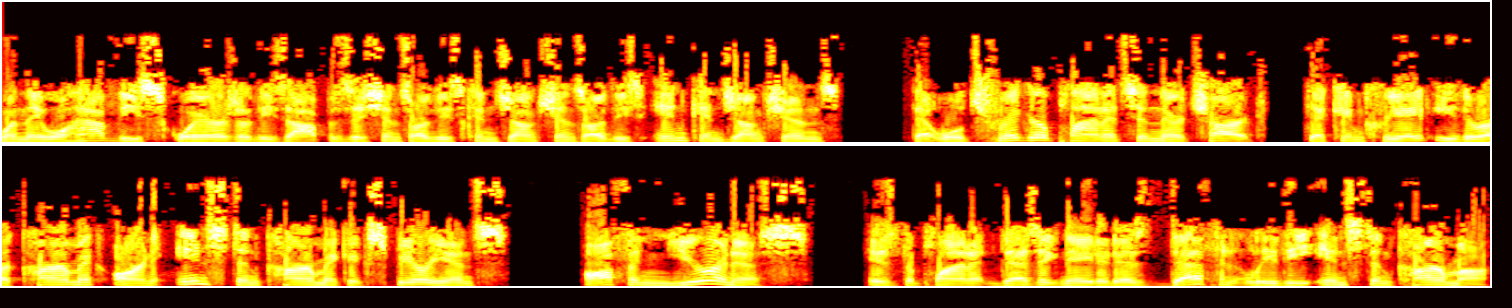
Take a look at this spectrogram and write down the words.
when they will have these squares or these oppositions or these conjunctions or these inconjunctions that will trigger planets in their chart that can create either a karmic or an instant karmic experience. Often Uranus is the planet designated as definitely the instant karma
